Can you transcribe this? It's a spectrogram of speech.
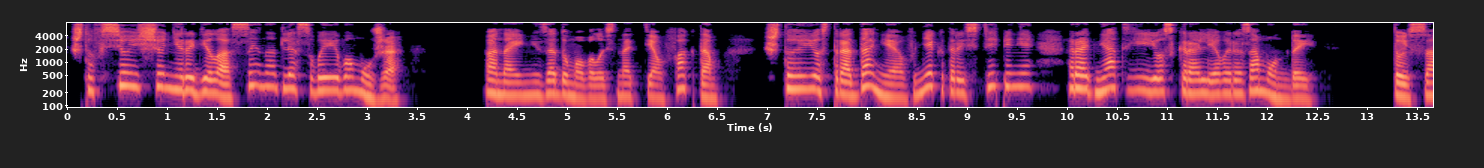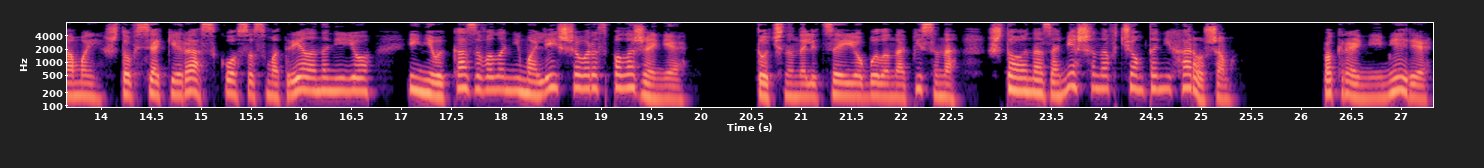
что все еще не родила сына для своего мужа. Она и не задумывалась над тем фактом, что ее страдания в некоторой степени роднят ее с королевой Розамундой, той самой, что всякий раз косо смотрела на нее и не выказывала ни малейшего расположения. Точно на лице ее было написано, что она замешана в чем-то нехорошем. По крайней мере,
